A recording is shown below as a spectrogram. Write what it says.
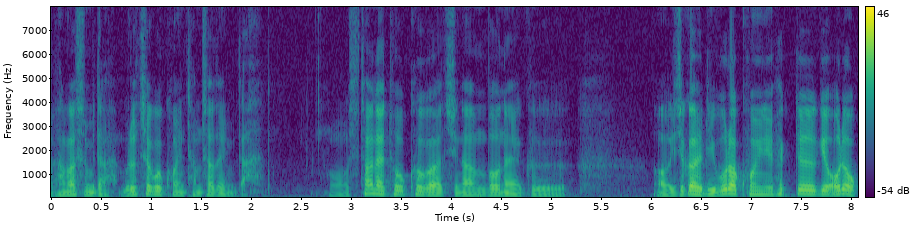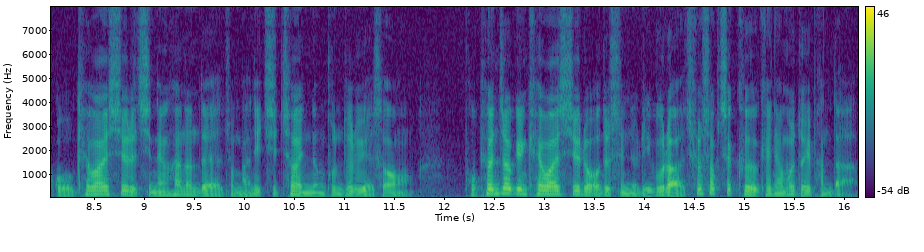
반갑습니다. 무료 채굴 코인 탐사대입니다. 어, 스타 네트워크가 지난번에 그 어, 이제까지 리브라 코인이 획득이 어렵고 KYC를 진행하는데 좀 많이 지쳐 있는 분들을 위해서 보편적인 KYC를 얻을 수 있는 리브라 출석 체크 개념을 도입한다.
